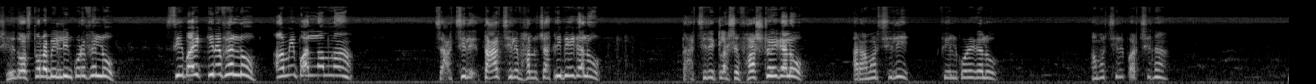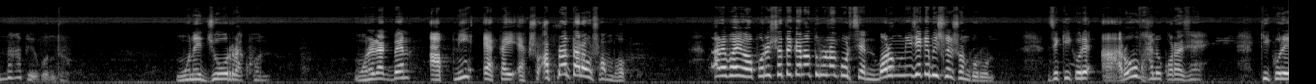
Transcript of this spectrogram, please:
সে দশতলা বিল্ডিং করে ফেলল, সে বাইক কিনে ফেলল, আমি পারলাম না। চার ছেলে, তার ছেলে ভালো চাকরি পেয়ে গেল, তার ছেলে ক্লাসে ফার্স্ট হয়ে গেল, আর আমার ছেলে ফেল করে গেল। আমার ছেলে পারছে না। না, প্রিয় বন্ধু, মনে জোর রাখুন। মনে রাখবেন, আপনি একাই একশো, আপনার দ্বারাও সম্ভব। আরে ভাই, অপরের সাথে কেন তুলনা করছেন? বরং নিজেকে বিশ্লেষণ করুন, যে কি করে আরও ভালো করা যায়। কি করে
